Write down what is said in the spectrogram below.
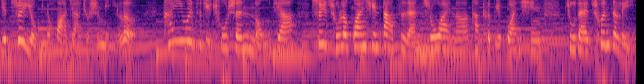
也最有名的画家就是米勒。他因为自己出身农家，所以除了关心大自然之外呢，他特别关心住在村子里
